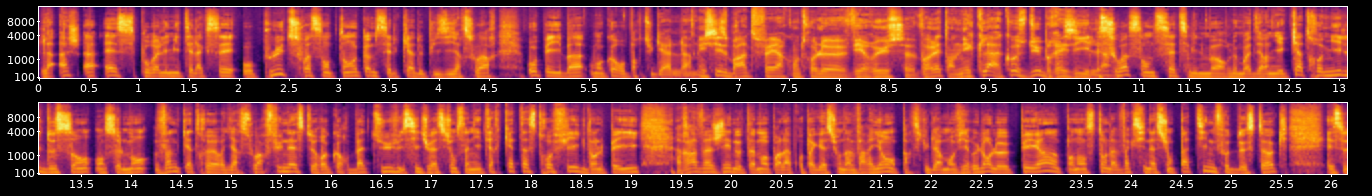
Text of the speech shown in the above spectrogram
La HAS pourrait limiter l'accès aux plus de 60 ans, comme c'est le cas depuis hier soir aux Pays-Bas ou encore au Portugal. Et si ce bras de fer contre le virus volait en éclats à cause du Brésil 67 000 morts le mois dernier, 4 200 en seulement 24 heures hier soir. Funeste record battu, situation sanitaire catastrophique dans le pays, ravagé notamment par la propagation d'un variant particulièrement virulent, le P1. Pendant ce temps, la vaccination patine faute de stock. Et ce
